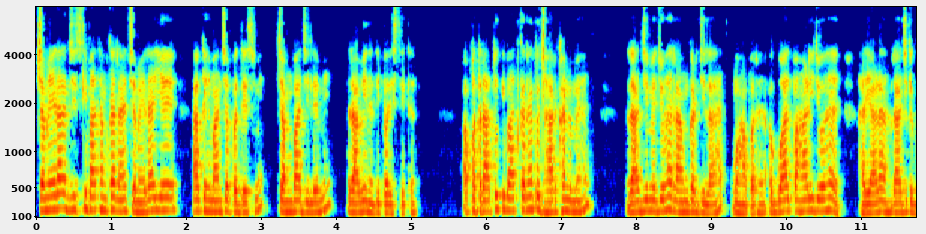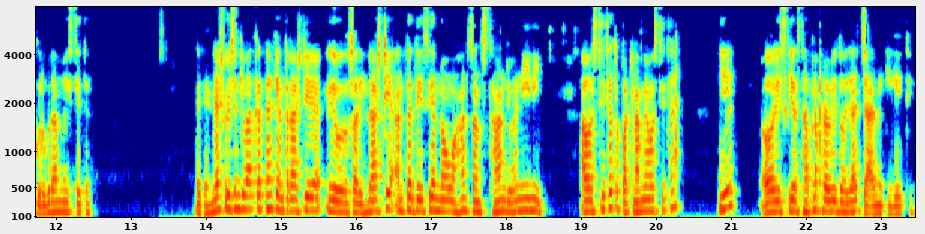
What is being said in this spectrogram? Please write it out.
चमेरा जिसकी बात हम कर रहे हैं, चमेरा ये आपके हिमाचल प्रदेश में, चंबा ज़िले में रावी नदी पर स्थित है। अब पतरातु की बात कर रहे हैं तो झारखंड में है, राज्य में जो है रामगढ़ जिला है, वहाँ पर है। और ग्वाल पहाड़ी जो है, हरियाणा राज्य के गुरुग्राम में स्थित है। देखिए नेक्स्ट क्वेश्चन की बात करते हैं कि अंतरराष्ट्रीय सॉरी राष्ट्रीय अंतर्देशीय नौवाहन संस्थान जो है नीनी, अवस्थित है तो पटना में अवस्थित है, ये, और इसकी स्थापना फरवरी 2004 में की गई थी।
